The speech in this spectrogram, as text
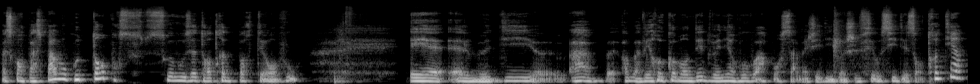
parce qu'on passe pas beaucoup de temps pour ce que vous êtes en train de porter en vous. Et elle me dit, euh, ah, ben, on m'avait recommandé de venir vous voir pour ça, mais j'ai dit, ben, je fais aussi des entretiens.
